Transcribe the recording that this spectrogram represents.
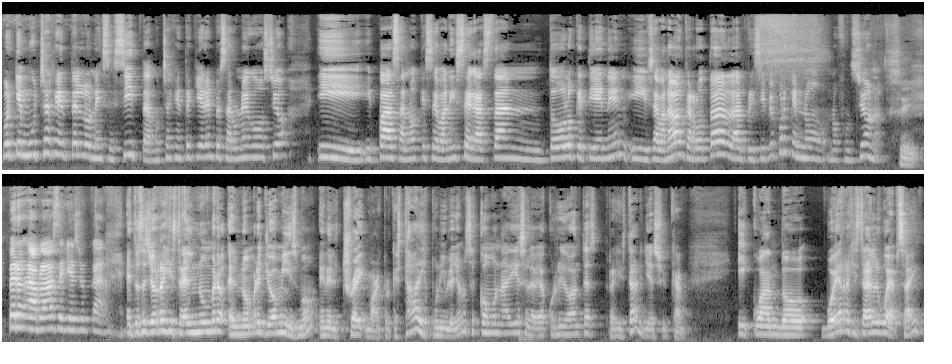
porque mucha gente lo necesita, mucha gente quiere empezar un negocio Y, y pasa, ¿no? Que se van y se gastan todo lo que tienen y se van a bancarrota al, al principio porque no, no funciona. Sí. Pero hablabas de Yes You Can. Entonces yo registré el número, el nombre yo mismo en el trademark, porque estaba disponible. Yo no sé cómo nadie se le había ocurrido antes registrar Yes You Can. Y cuando voy a registrar el website,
